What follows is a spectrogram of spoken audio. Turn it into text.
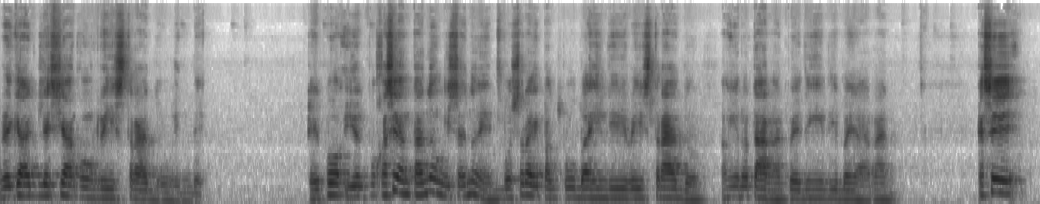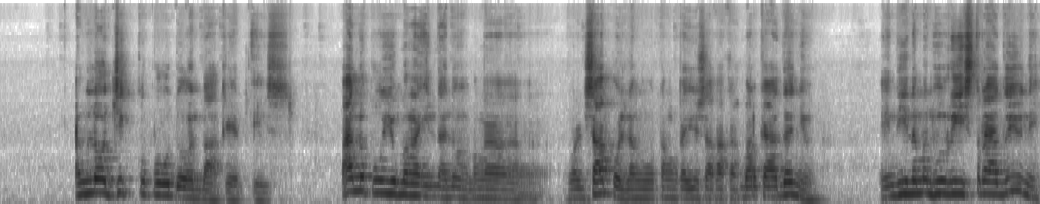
Regardless yan kung registered o hindi. Okay po, yun po. Kasi ang tanong is ano eh, Boss Ray, pag po ba hindi rehistrado, ang inutangan, pwedeng hindi bayaran. Kasi, ang logic ko po doon, bakit is, paano po yung mga, in, ano, mga, for example, nangutang kayo sa kakabarkada nyo, eh, hindi naman ho rehistrado yun eh.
